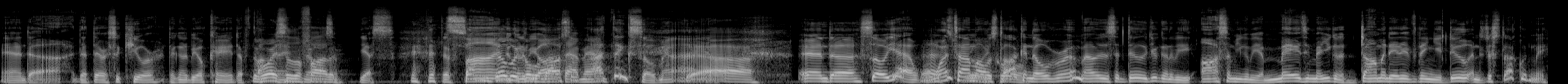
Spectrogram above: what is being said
and uh, that they're secure. They're going to be okay. They're the fine. voice of the they're Father. Awesome. Yes, they're fine. They're going to be awesome. That, man. I think so, man. Yeah. And uh, so, yeah, That's one time really I was cool. talking over him. I was said, dude, you're going to be awesome. You're going to be amazing, man. You're going to dominate everything you do. And it just stuck with me.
